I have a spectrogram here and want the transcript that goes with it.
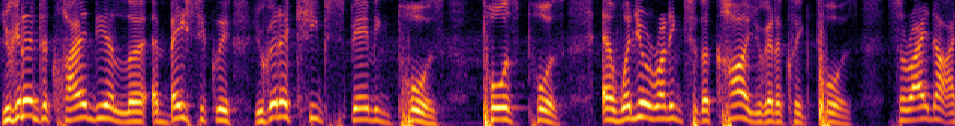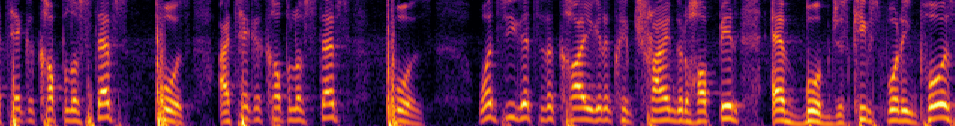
You're gonna decline the alert, and basically you're gonna keep spamming pause, pause, pause. And when you're running to the car, you're gonna click pause. So right now, I take a couple of steps, pause. I take a couple of steps, pause. Once you get to the car, you're gonna click triangle hop in, and boom, just keep spawning pause,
